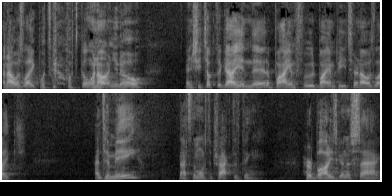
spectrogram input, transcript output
And I was like, what's, what's going on, you know? And she took the guy in there to buy him food, buy him pizza. And I was like, and to me, that's the most attractive thing her body's going to sag.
